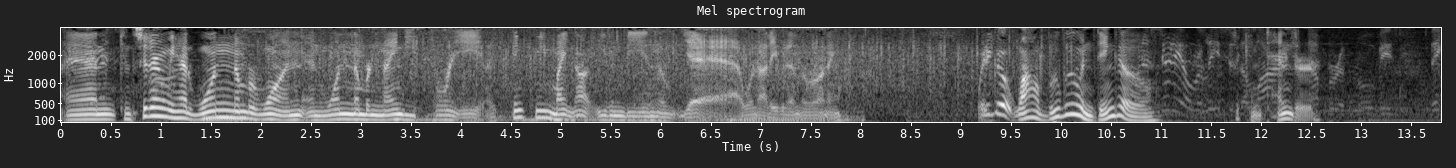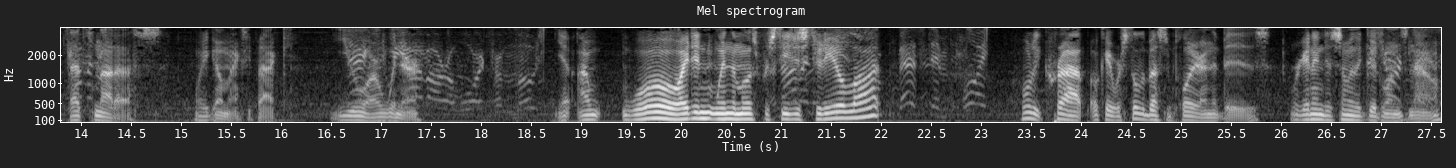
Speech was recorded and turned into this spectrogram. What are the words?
And considering we had one number one and one number 93, I think we might not even be in the. Yeah, we're not even in the running. Way to go. Wow, Boo Boo and Dingo. It's a contender. number of movies. They That's not us. Way to go, Maxi Pack. You are winner. have our award for most Yep, I. Whoa, I didn't win the most prestigious studio lot? Holy crap. Okay, we're still the best employer in the biz. We're getting to some of the good ones now.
